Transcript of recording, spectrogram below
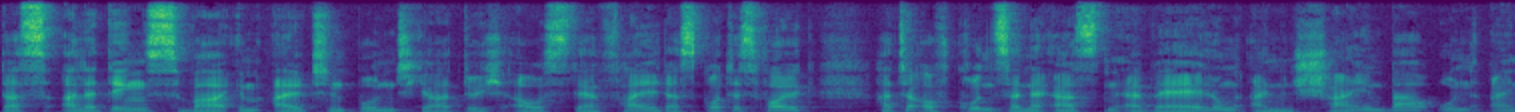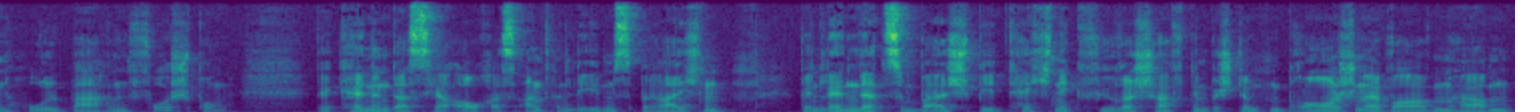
Das allerdings war im alten Bund ja durchaus der Fall. Das Gottesvolk hatte aufgrund seiner ersten Erwählung einen scheinbar uneinholbaren Vorsprung. Wir kennen das ja auch aus anderen Lebensbereichen. Wenn Länder zum Beispiel Technikführerschaft in bestimmten Branchen erworben haben,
